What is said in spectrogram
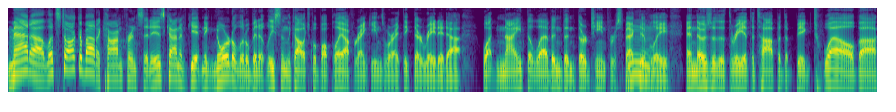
Matt, uh, let's talk about a conference that is kind of getting ignored a little bit, at least in the college football playoff rankings, where I think they're rated, uh, what, 9th, 11th, and 13th, respectively. And those are the three at the top of the Big 12. Uh,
